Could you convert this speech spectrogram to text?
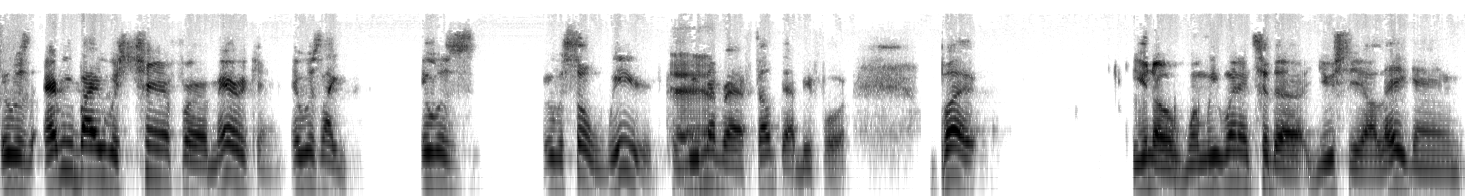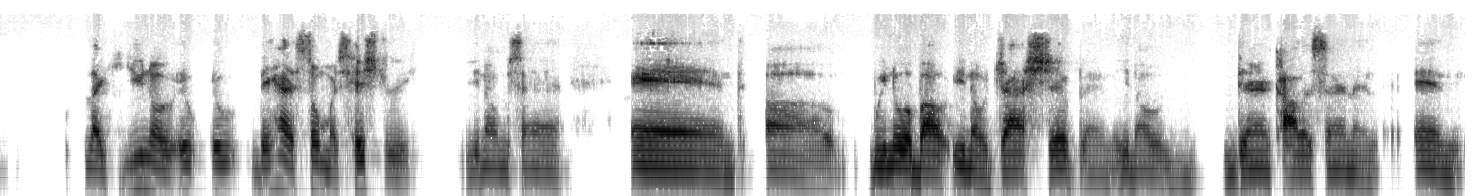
It was everybody was cheering for American. It was like it was it was so weird because yeah. we never had felt that before. But you know, when we went into the UCLA game, like you know, it, it, they had so much history. You know what I'm saying? And uh, we knew about you know Josh Shipp and you know Darren Collison and and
